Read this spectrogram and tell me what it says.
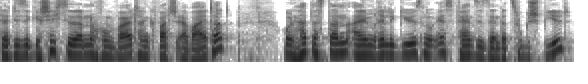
der hat diese Geschichte dann noch um weiteren Quatsch erweitert und hat das dann einem religiösen US-Fernsehsender zugespielt.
